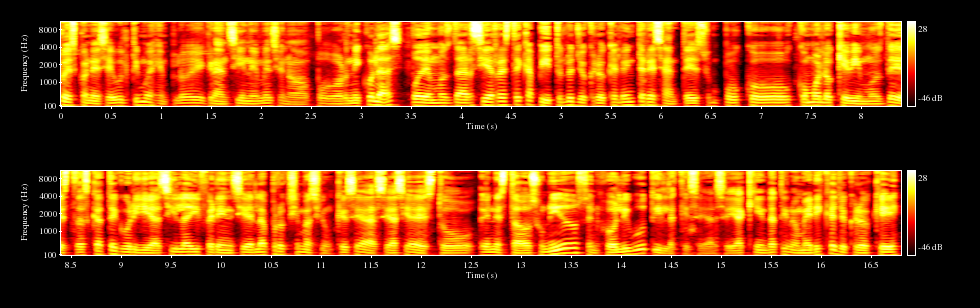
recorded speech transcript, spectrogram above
pues con ese último ejemplo de gran cine mencionado por Nicolás, podemos dar cierre a este capítulo. Yo creo que lo interesante es un poco como lo que vimos de estas categorías y la diferencia de la aproximación que se hace hacia esto en Estados Unidos, en Hollywood y la que se hace aquí en Latinoamérica. Yo creo que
